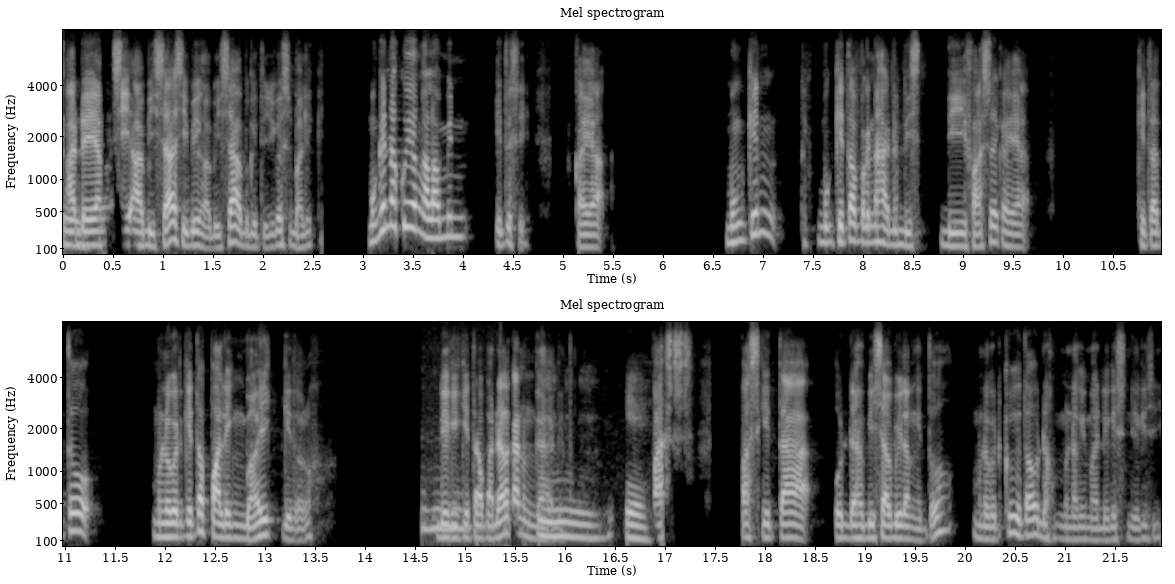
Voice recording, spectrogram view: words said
hmm. Ada yang si A bisa, si B nggak bisa, begitu juga sebaliknya. Mungkin aku yang ngalamin itu sih. Kayak mungkin kita pernah ada di di fase kayak kita tuh menurut kita paling baik gitu loh. Diri kita padahal kan enggak gitu. Hmm, iya. Pas pas kita udah bisa bilang itu, menurutku kita udah menerima diri sendiri sih.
